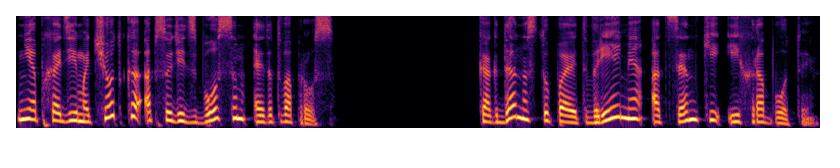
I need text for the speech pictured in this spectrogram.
необходимо четко обсудить с боссом этот вопрос. Когда наступает время оценки их работы?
